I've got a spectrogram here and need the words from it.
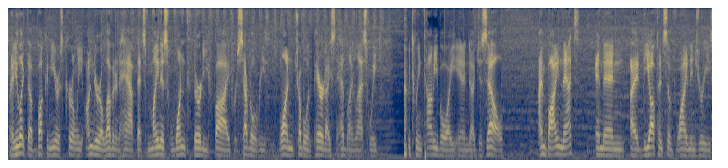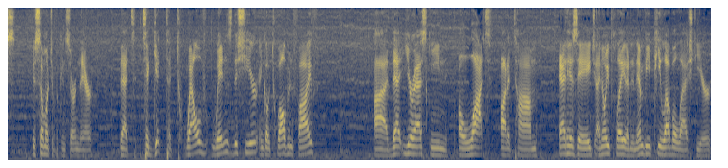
But I do like the Buccaneers currently under 11.5. That's minus 135 for several reasons. One, Trouble in Paradise, the headline last week between Tommy Boy and uh, Gisele. I'm buying that. And then uh, the offensive line injuries is so much of a concern there that to get to 12 wins this year and go 12 and 5, uh, that you're asking a lot out of Tom at his age. I know he played at an MVP level last year,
